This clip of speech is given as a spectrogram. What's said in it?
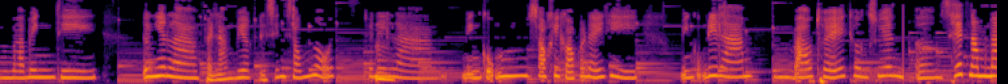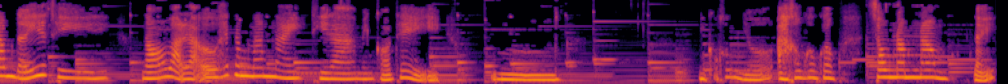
Và mình thì đương nhiên là phải làm việc để sinh sống rồi cho nên ừ. là mình cũng sau khi có cái đấy thì mình cũng đi làm báo thuế thường xuyên ờ, hết 5 năm đấy thì nó bảo là ơ hết 5 năm này thì là mình có thể um, mình cũng không nhớ à không không không sau 5 năm đấy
